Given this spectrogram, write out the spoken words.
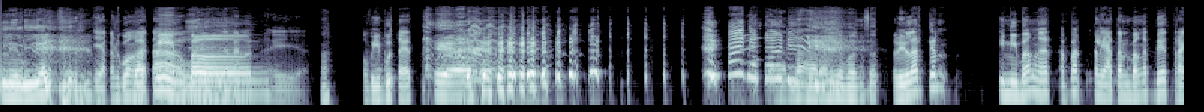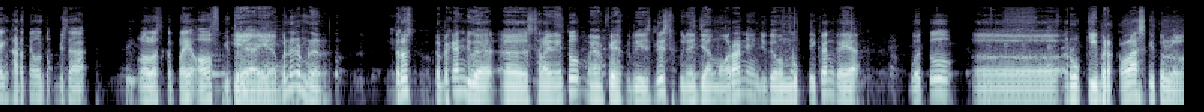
Lilian. Iya kan gue nggak tahu. Badminton. Ya kan? Iya. Hah? Hobi butet. Iya. Mana arahnya bangsat. Lillard kan ini banget, apa kelihatan banget dia trying hardnya untuk bisa lolos ke playoff gitu. Iya iya benar-benar. Terus tapi kan juga eh, selain itu Memphis Grizzlies punya Jamoran yang juga membuktikan kayak gue tuh eh, rookie berkelas gitu loh.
